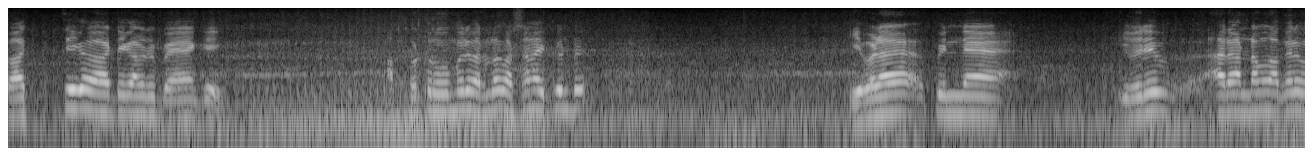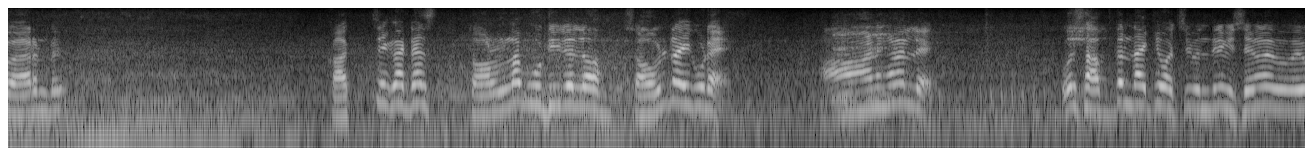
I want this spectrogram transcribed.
കത്തി കാട്ടിക്കാണ് ഒരു ബാങ്ക് അപ്പുറത്തെ റൂമിൽ വരല ഭക്ഷണം കഴിക്കുന്നുണ്ട്. ഇവിടെ പിന്നെ ഇവർ രണ്ടാമത് ആൾക്കാർ വേറെ ഉണ്ട് കത്തി കട്ട തൊള്ള പൂട്ടിയില്ലല്ലോ. സൗണ്ട് ആയിക്കൂടെ ആണുങ്ങളല്ലേ? ഒരു ശബ്ദം ഉണ്ടാക്കി ഒച്ച എന്തിനും വിഷയങ്ങൾ ഒരു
